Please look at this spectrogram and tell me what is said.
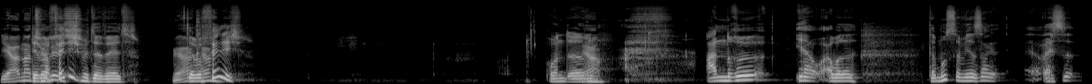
Ja, Der natürlich. war fertig mit der Welt. Ja, der war klar. fertig. Und ähm, Ja. andere, ja, aber da, da muss man wieder sagen, äh, weißt du,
